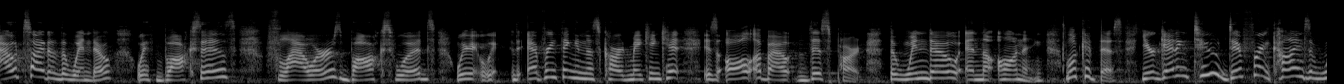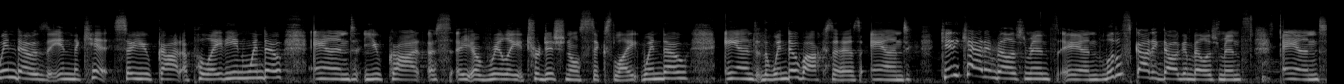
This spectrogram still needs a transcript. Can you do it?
outside of the window with boxes, flowers, boxwoods. we we, everything in this card making kit is all about this part, the window and the awning. Look at this. You're getting two different kinds of windows in the kit. So you've got a Palladian window and you've got a, a really traditional six light window and the window boxes and kitty cat embellishments and little Scotty dog embellishments and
